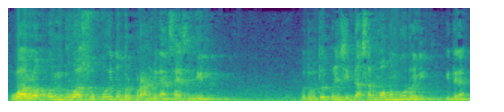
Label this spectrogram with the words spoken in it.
Walaupun dua suku itu berperang dengan saya sendiri. Betul-betul prinsip dasar mau membunuh ini, gitu kan?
